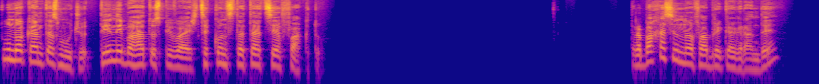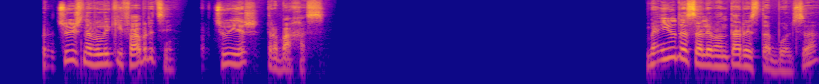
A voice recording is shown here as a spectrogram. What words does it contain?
Туно кантас мучо. Ти небагато співаєш. Це констатація факту. Трабахас на фабрика гранде. Працюєш на великій фабриці? Працюєш трабахас. Me ayudas a levantar esta bolsa?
